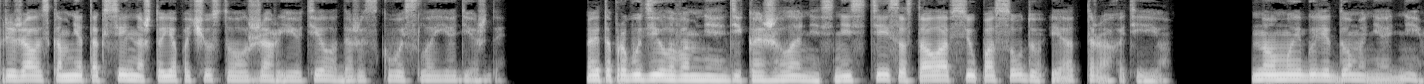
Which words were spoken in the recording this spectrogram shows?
прижалась ко мне так сильно, что я почувствовал жар ее тела даже сквозь слои одежды. Это пробудило во мне дикое желание снести со стола всю посуду и оттрахать ее. Но мы были дома не одни,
